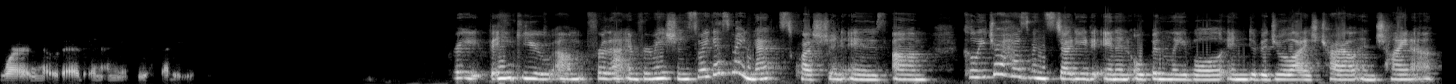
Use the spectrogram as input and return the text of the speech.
were noted in any of these studies. Great, thank you um, for that information. So I guess my next question is, um, Kaletra has been studied in an open label individualized trial in China.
